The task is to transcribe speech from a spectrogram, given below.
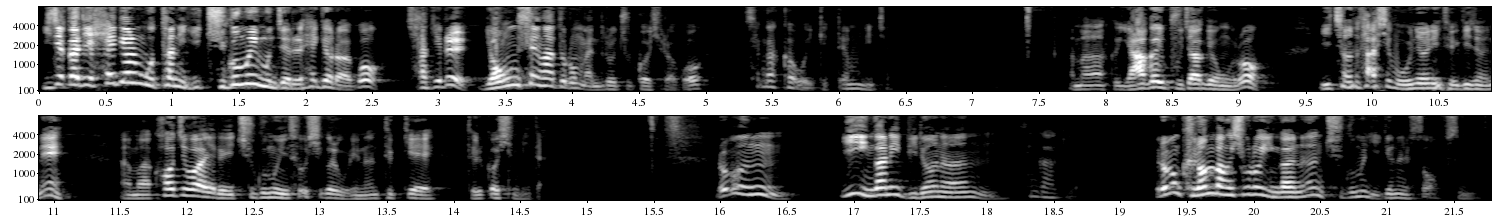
이제까지 해결 못하는 이 죽음의 문제를 해결하고 자기를 영생하도록 만들어 줄 것이라고 생각하고 있기 때문이죠. 아마 그 약의 부작용으로 2045년이 되기 전에 아마 커즈와일의 죽음의 소식을 우리는 듣게 될 것입니다. 여러분, 이 인간이 미련한 생각이에요. 여러분, 그런 방식으로 인간은 죽음을 이겨낼 수 없습니다.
